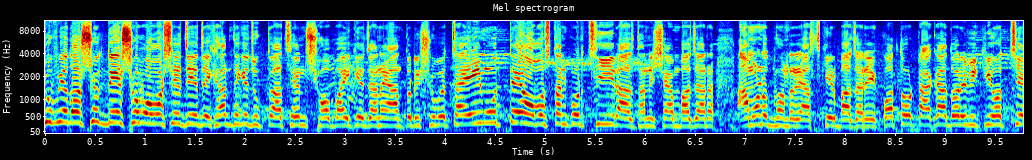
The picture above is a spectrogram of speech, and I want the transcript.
সুপ্রিয় দর্শক, দেশ সমাবেশে যে যেখান থেকে যুক্ত আছেন, সবাইকে জানাই আন্তরিক শুভেচ্ছা। এই মুহূর্তে অবস্থান করছি রাজধানী শ্যামবাজার আমানত ভান্ডারে আজকের বাজারে কত টাকা দরে বিক্রি হচ্ছে?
